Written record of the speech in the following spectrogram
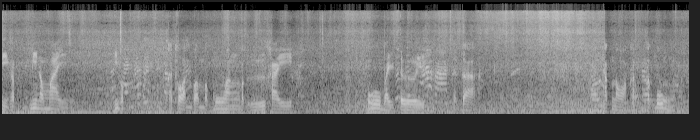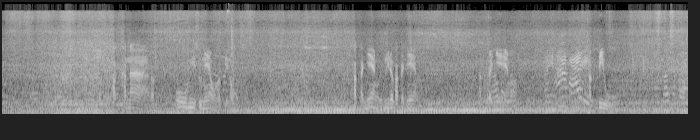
นี่ครับ มีหน่อไม้มีบัก กระท่อนพร้อมบักม่วง บักอือไข่โอ้ใบเตยแล้วก็พักหนอกครับพักบุ้งพักคะน้าครับ โอ้มีสูแนวครับพี่น้องพักกระแยงนี่แล้วพักกระแยงพักกระแยงในห้าใบพักติวเราจะบอก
